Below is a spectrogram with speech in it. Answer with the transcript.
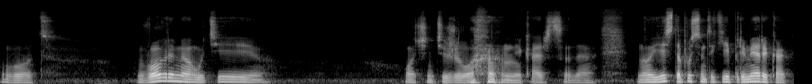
Вот. Вовремя уйти очень тяжело, мне кажется, да. Но есть, допустим, такие примеры, как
